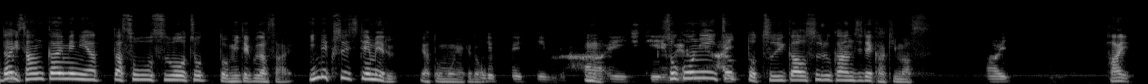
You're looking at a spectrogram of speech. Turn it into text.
第3回目にやったソースをちょっと見てください。インデックス HTML やと思うんやけど。そこにちょっと追加をする感じで書きます。はい。はい。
